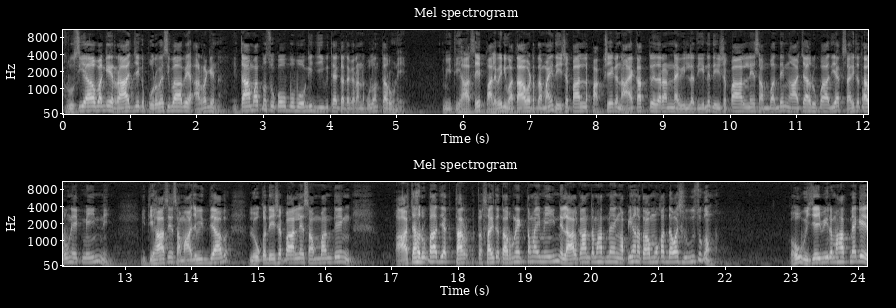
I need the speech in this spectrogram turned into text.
රුසියාව වගේ රාජ්‍යයක පුරවැසිභාවය අරගෙන ඉතාමත්ම සුඛෝපභෝගී ජීවිතයක් ගත කරන්න පුළුවන් තරුණයෙක්. මේ ඉතිහාසයේ පළවෙනි වතාවට තමයි දේශපාලන පක්ෂයක නායකත්වය දරන්න ඇවිල්ලා තියෙන්නේ දේශපාලනයේ සම්බන්ධයෙන් ආචාර උපාධියක් සහිත තරුණයෙක් මේ ඉන්නේ. ඉතිහාසයේ සමාජ විද්‍යාව ලෝක දේශපාලනයේ සම්බන්ධයෙන් ආචාර උපාධියක් සහිත තරුණයෙක් තමයි මේ ඉන්නේ. ලාල්කාන්ත මහත්මයාගෙන් අපි අහන තව මොකක්ද අවශ්‍ය සුදුසුකම? ඔහු විජේවීර මහත්මයාගේ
